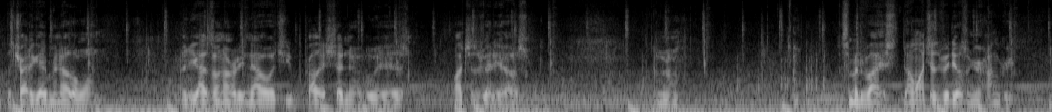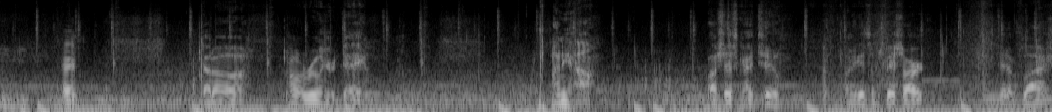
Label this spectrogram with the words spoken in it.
Let's try to get him another one. If you guys don't already know, which you probably should know who he is, watch his videos. You know, some advice: don't watch his videos when you're hungry. Okay? That'll, uh, that'll ruin your day. Anyhow, watch this guy too. Want to get some fish art? Hit up Flash.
